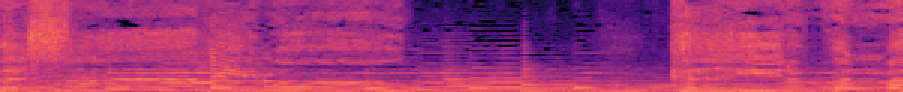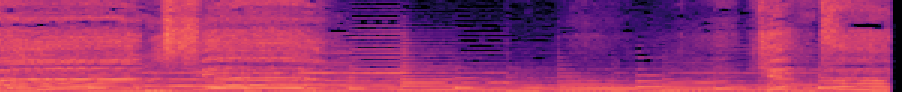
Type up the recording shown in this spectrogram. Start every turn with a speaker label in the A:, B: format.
A: the sun.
